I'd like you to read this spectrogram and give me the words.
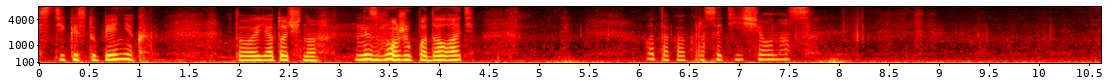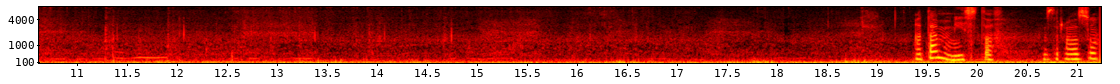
стільки ступенек, то я точно не зможу подолати. Ось така красотища у нас. А там місто зразу.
